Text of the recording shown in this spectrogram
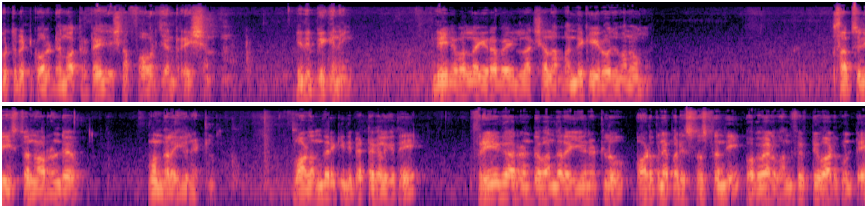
గుర్తుపెట్టుకోవాలి డెమోక్రటైజేషన్ ఆఫ్ అవర్ జనరేషన్ ఇది బిగినింగ్ దీనివల్ల ఇరవై లక్షల మందికి ఈరోజు మనం సబ్సిడీ ఇస్తున్నాం రెండు వందల యూనిట్లు. వాళ్ళందరికీ ఇది పెట్టగలిగితే ఫ్రీగా రెండు వందల యూనిట్లు వాడుకునే పరిస్థితి వస్తుంది. ఒకవేళ వన్ ఫిఫ్టీ వాడుకుంటే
